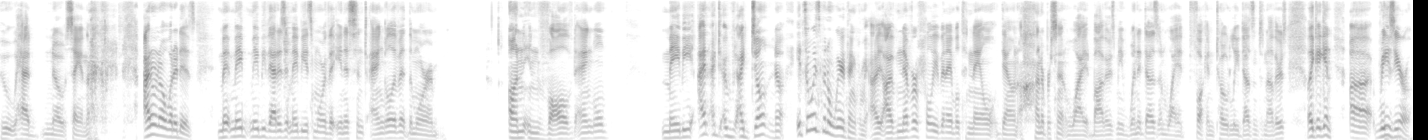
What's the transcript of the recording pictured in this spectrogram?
who had no say in the I don't know what it is. Maybe, maybe that is it. Maybe it's more the innocent angle of it, the more uninvolved angle. Maybe I, I, I don't know. It's always been a weird thing for me. I, I've never fully been able to nail down 100% why it bothers me when it does and why it fucking totally doesn't in others. Like, again, uh, ReZero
